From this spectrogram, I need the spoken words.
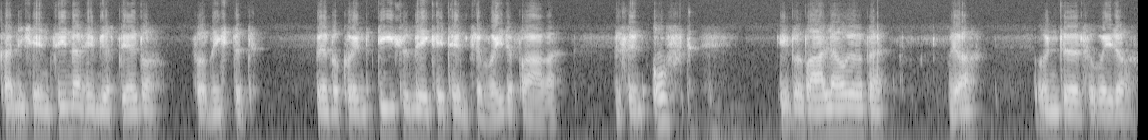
kann ich entsinnen, haben wir selber vernichtet. wenn wir keinen Diesel haben zum Weiterfahren. Wir sind oft überall laufen, ja, und äh, so weiter.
